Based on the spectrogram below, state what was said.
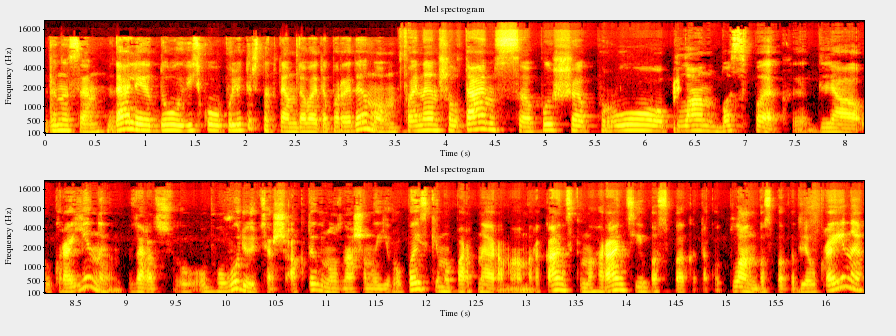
Денисе, далі до військово-політичних тем давайте перейдемо. Financial Times пише про план безпеки для України. Зараз обговорюється ж активно з нашими європейськими партнерами, американськими гарантії безпеки. Так, от план безпеки для України е,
